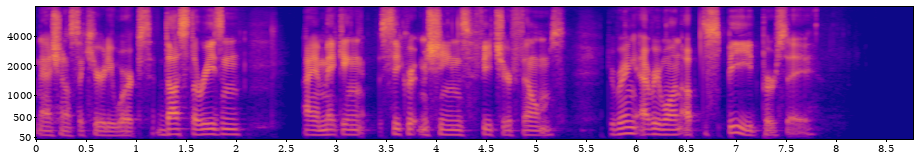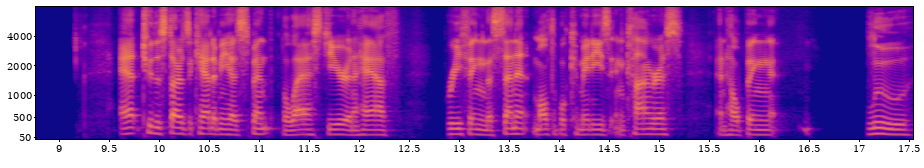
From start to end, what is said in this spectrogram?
national security works. Thus, the reason I am making Secret Machines feature films to bring everyone up to speed, per se. At To the Stars Academy has spent the last year and a half briefing the Senate, multiple committees in Congress, and helping glue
